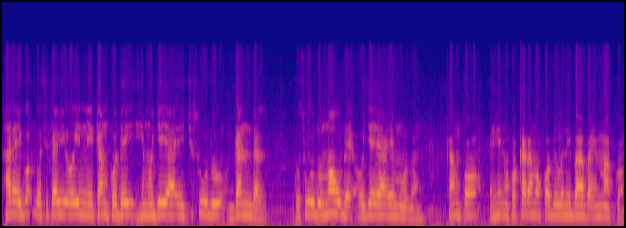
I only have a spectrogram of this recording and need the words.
Haray goɗɗo si tawi o inni kanko dey himo jeeya e suudu gandal ko suudu mawɓe o jeeya e muɗum kanko e hino ko karamakoɓe woni baaba en makko.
